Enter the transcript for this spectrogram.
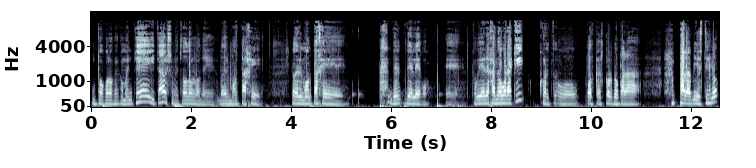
un poco lo que comenté y tal, sobre todo lo de, lo del montaje, lo del montaje de, de Lego. Eh, lo voy a ir dejando por aquí, corto, podcast corto para, para mi estilo.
